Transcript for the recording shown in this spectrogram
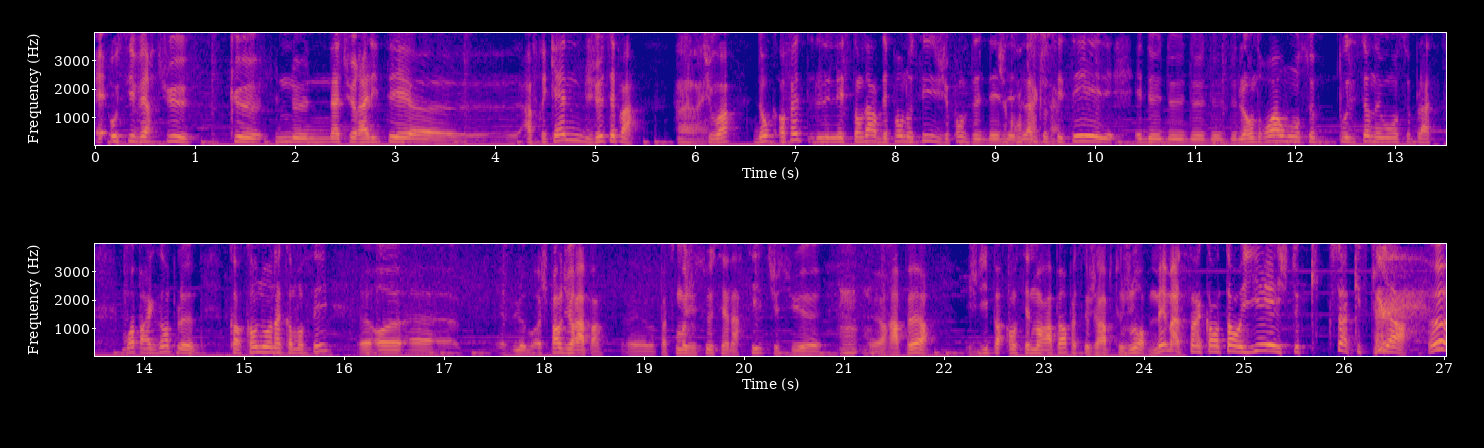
est aussi vertueux qu'une naturalité euh, africaine, je sais pas. Tu vois? Donc, en fait, les standards dépendent aussi, je pense, de, la société et de, de l'endroit où on se positionne et où on se place. Moi, par exemple, quand, quand nous on a commencé, euh, je parle du rap, hein, parce que moi je suis aussi un artiste, je suis mm. rappeur. Je dis pas anciennement rappeur parce que je rappe toujours. Même à 50 ans, yeah, je te kick ça, qu'est-ce qu'il y a hein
